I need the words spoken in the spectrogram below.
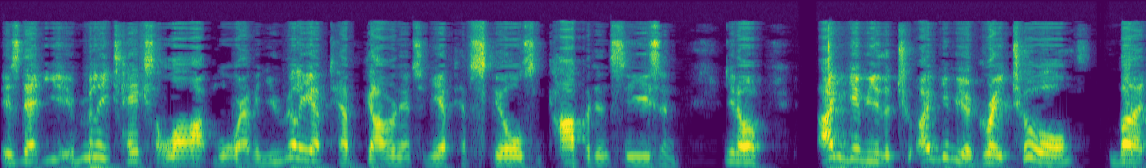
is that it really takes a lot more. I mean, you really have to have governance and you have to have skills and competencies and, you know, I can give you the I give you a great tool, but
